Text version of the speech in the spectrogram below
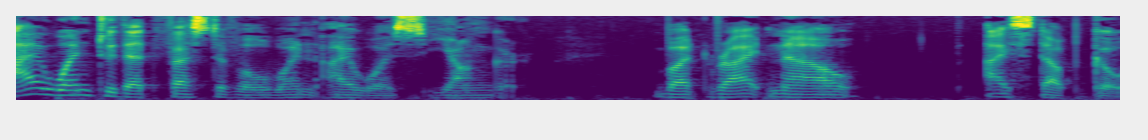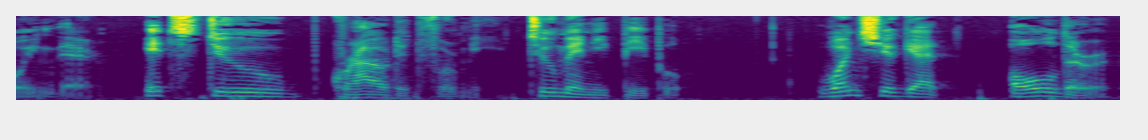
I went to that festival when I was younger, but right now I stopped going there. It's too crowded for me, too many people. Once you get older,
